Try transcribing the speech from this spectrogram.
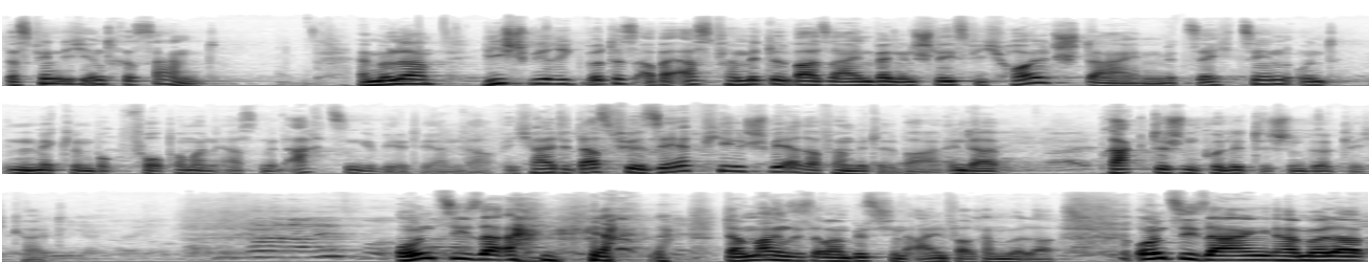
Das finde ich interessant. Herr Müller, wie schwierig wird es aber erst vermittelbar sein, wenn in Schleswig-Holstein mit 16 und in Mecklenburg-Vorpommern erst mit 18 gewählt werden darf? Ich halte das für sehr viel schwerer vermittelbar in der praktischen politischen Wirklichkeit. Und Sie sagen, ja, da machen Sie es aber ein bisschen einfach, Herr Müller. Und Sie sagen, Herr Müller,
